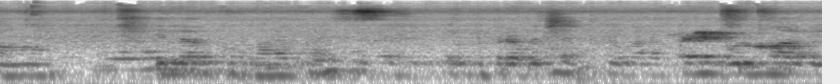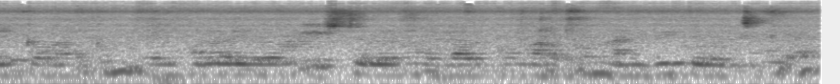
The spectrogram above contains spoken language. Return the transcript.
ஆஹ் எல்லாருக்கும் வணக்கம். எங்கள் பிரபஞ்சத்துக்கு வணக்கம். குருமார்களுக்கு வணக்கம். என் குலதெய்வம் இஷ்டதெய்வம் எல்லாருக்கும் வணக்கம். நன்றி தெரிவிச்சுக்கிறேன்.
